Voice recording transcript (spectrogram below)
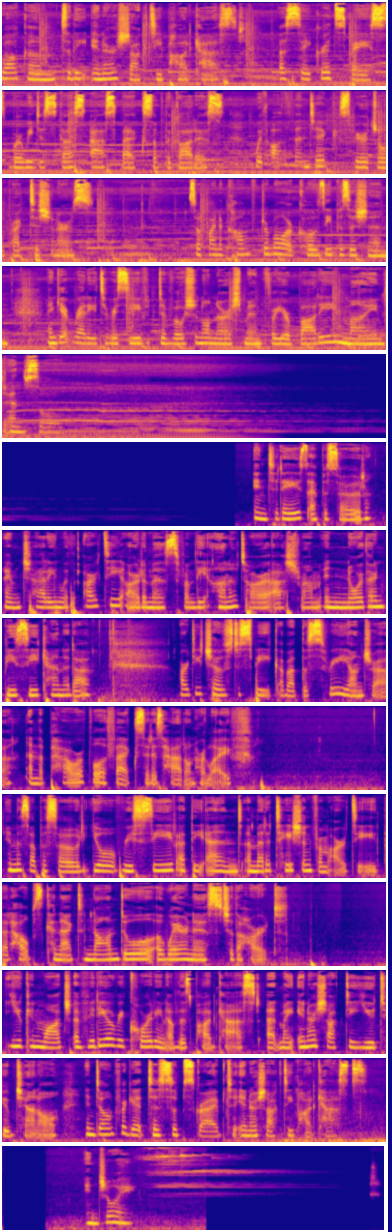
Welcome to the Inner Shakti podcast, a sacred space where we discuss aspects of the goddess with authentic spiritual practitioners. So find a comfortable or cozy position and get ready to receive devotional nourishment for your body, mind, and soul. In today's episode, I'm chatting with Arti Artemis from the Anuttara Ashram in northern BC, Canada. Arti chose to speak about the Sri Yantra and the powerful effects it has had on her life. In this episode, you'll receive at the end a meditation from Arti that helps connect non dual awareness to the heart. You can watch a video recording of this podcast at my Inner Shakti YouTube channel, and don't forget to subscribe to Inner Shakti podcasts. Enjoy.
